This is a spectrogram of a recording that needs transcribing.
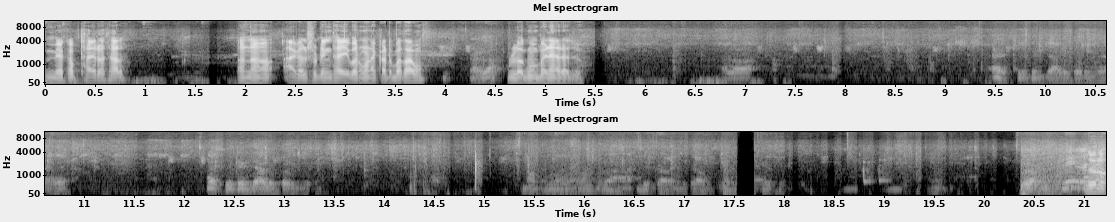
મેકઅપ થાય રહ્યો, ચાલ. અને આગળ શૂટિંગ થાય, એ પ્રમાણે કટ બતાવું. બ્લોગમાં બન્યા રહેજો. ચાલુ કરવું છે હવે. ચાલુ કરવું છે. શીખવાડો.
